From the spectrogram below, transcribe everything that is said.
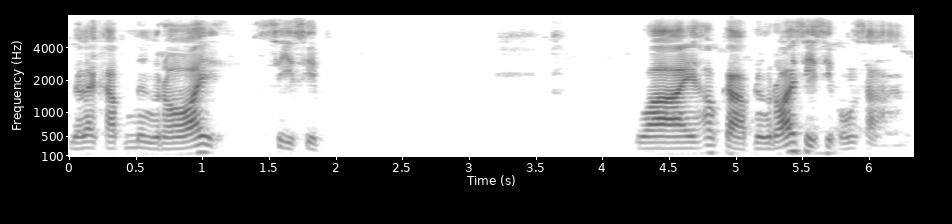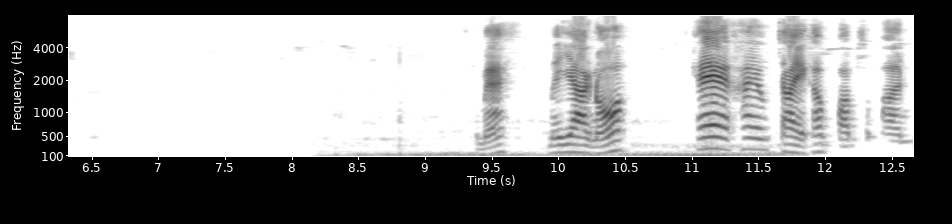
นั่นแหละครับ140 y เท่ากับ140องศาเห็นไหมไม่ยากเนาะแค่เข้าใจครับความสัมพันธ์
